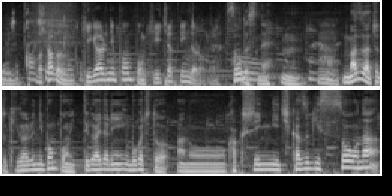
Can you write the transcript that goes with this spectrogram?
ん難しい。まあ、多分気軽にポンポン聞いちゃっていいんだろうね。そうですね。うん。はいはい。まずはちょっと気軽にポンポン言っていく間に僕はちょっと、あのー確信に近づきそうな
